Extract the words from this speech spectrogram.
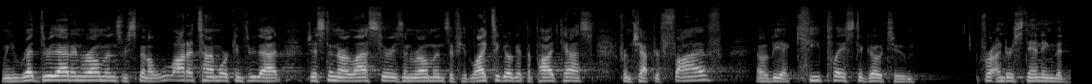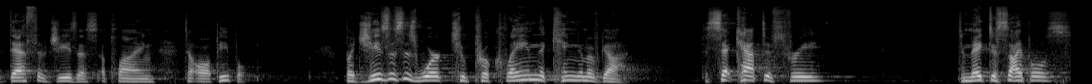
We read through that in Romans. We spent a lot of time working through that just in our last series in Romans. If you'd like to go get the podcast from chapter 5, that would be a key place to go to for understanding the death of Jesus applying to all people. But Jesus' work to proclaim the kingdom of God, to set captives free, to make disciples,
